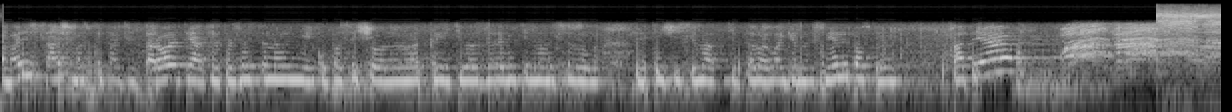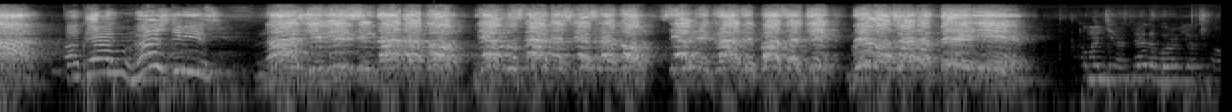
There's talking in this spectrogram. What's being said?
Товарищ старший воспитатель, второй отряд на торжественную линейку, посвященную открытию оздоровительного сезона 2017 и второй лагерной смены, построен. Отряд. Наш девиз. Наш девиз всегда таков, не пускай нас без врагов. Все позади, мы волчата впереди. Командир отряда Боров Ярослав.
